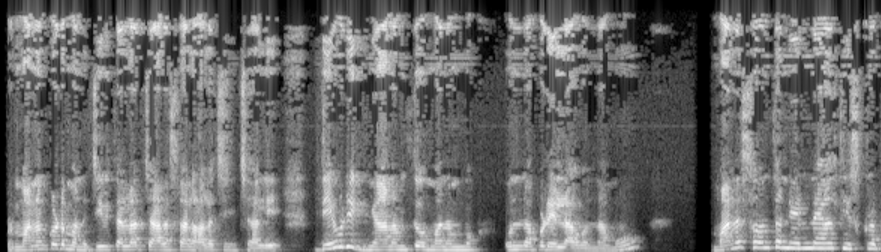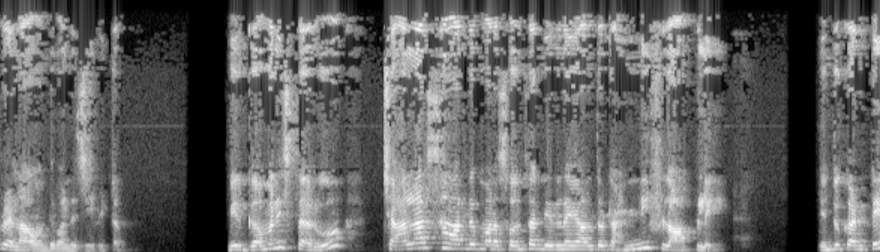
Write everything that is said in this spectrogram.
ఇప్పుడు మనం కూడా మన జీవితాల్లో చాలాసార్లు ఆలోచించాలి. దేవుడి జ్ఞానంతో మనం ఉన్నప్పుడు ఎలా ఉన్నాము? మన సొంత నిర్ణయాలు తీసుకున్నప్పుడు ఎలా ఉంది మన జీవితం? మీరు గమనిస్తారు చాలా సార్లు మన సొంత నిర్ణయాలతో అన్ని ఫ్లాప్లే. ఎందుకంటే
